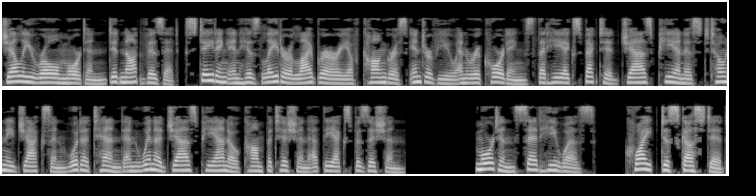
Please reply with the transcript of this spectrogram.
Jelly Roll Morton did not visit, stating in his later Library of Congress interview and recordings that he expected jazz pianist Tony Jackson would attend and win a jazz piano competition at the exposition. Morton said he was quite disgusted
